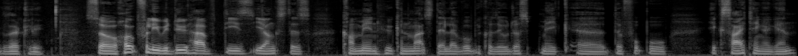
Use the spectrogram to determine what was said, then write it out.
exactly. So hopefully we do have these youngsters come in who can match their level because it will just make uh, the football exciting again.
